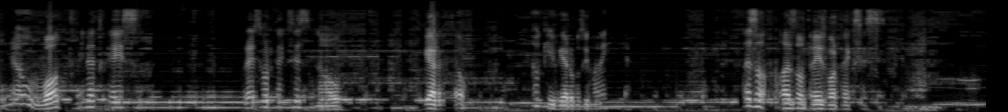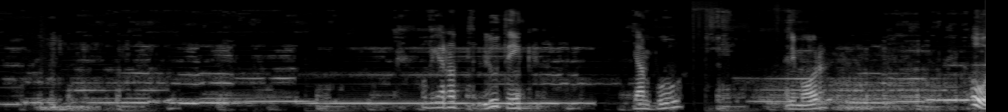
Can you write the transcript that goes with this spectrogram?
You know what? In that case, raise for taxes? No. We are. Oh, okay, we are losing money. Yeah. Let's not. Let's not raise taxes. We are not looting Yambu anymore. Oh,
